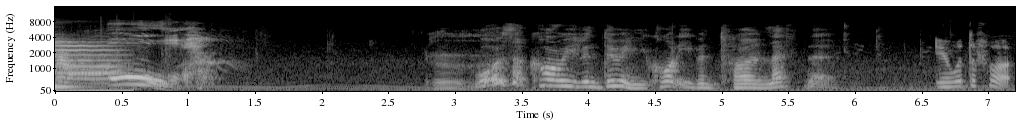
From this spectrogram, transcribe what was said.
Oh! What is that car even doing? You can't even turn left there. Yeah, what the fuck?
